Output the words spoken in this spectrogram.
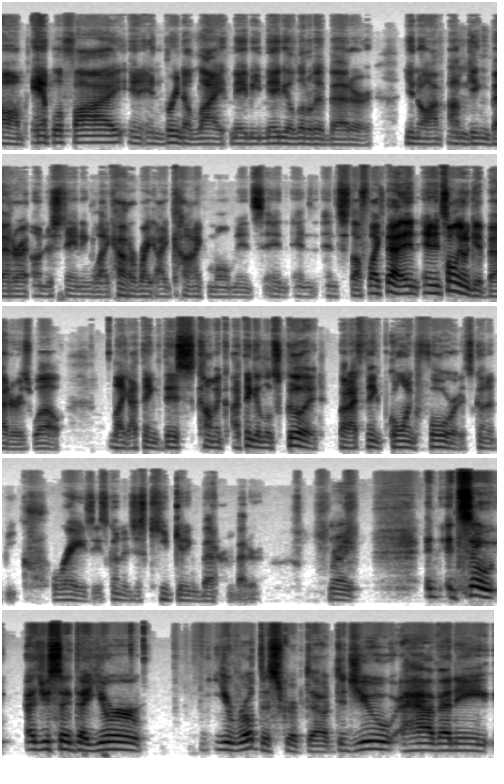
um, amplify and, and, bring to life maybe maybe a little bit better you know I'm, mm-hmm. I'm, getting better at understanding like how to write iconic moments and and, and stuff like that and, and it's only gonna get better as well like i think this comic i think it looks good but i think going forward it's gonna be crazy it's gonna just keep getting better and better right and, and so as you said that you're you wrote this script out did you have any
